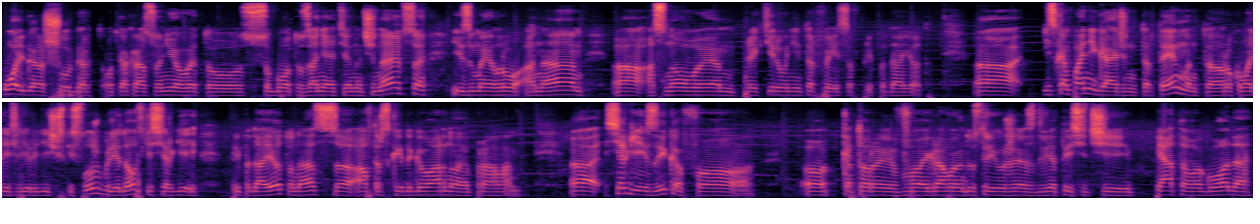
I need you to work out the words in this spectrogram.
Ольга Шуберт, вот как раз у нее в эту субботу занятия начинаются из Mail.ru, она а, основы проектирования интерфейсов преподает. А, из компании Gaijin Entertainment, а, руководитель юридической службы Ледовский Сергей преподает у нас авторское договорное право. А, Сергей Языков а, который в игровой индустрии уже с 2005 года.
